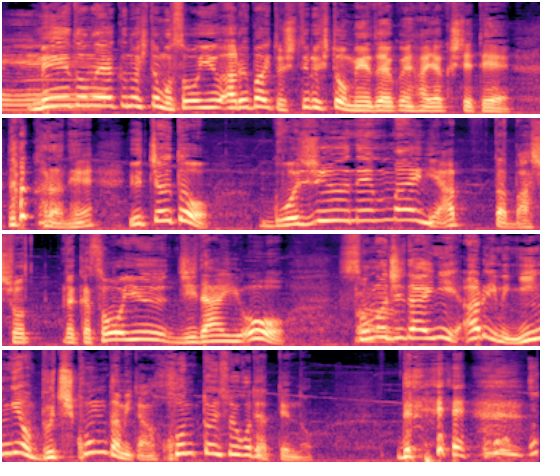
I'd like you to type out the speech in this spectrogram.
メイドの役の人もそういうアルバイトしてる人をメイド役に配役してて、だからね、言っちゃうと、50年前にあった場所、なんかそういう時代を、その時代にある意味人間をぶち込んだみたいな、本当にそういうことやってんの。で、ど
